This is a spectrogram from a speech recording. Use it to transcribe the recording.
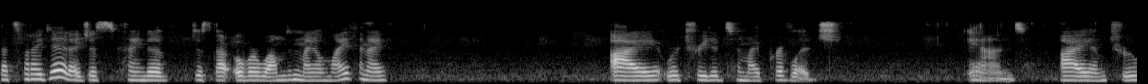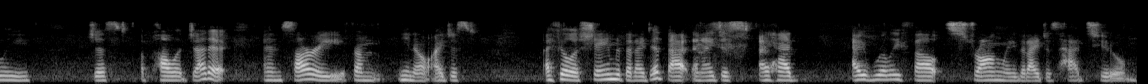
that's what I did. I just kind of just got overwhelmed in my own life and I I retreated to my privilege. And I am truly just apologetic and sorry from, you know, I just I feel ashamed that I did that and I just I had I really felt strongly that I just had to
